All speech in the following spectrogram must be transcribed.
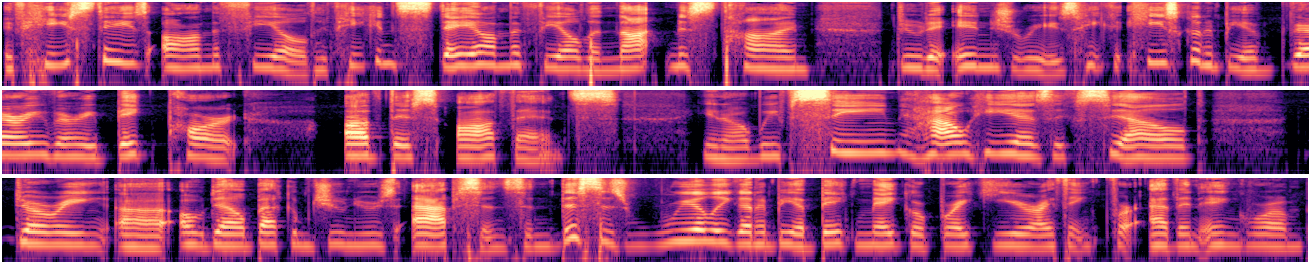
if he stays on the field, if he can stay on the field and not miss time due to injuries, he he's going to be a very very big part of this offense. You know, we've seen how he has excelled during uh, Odell Beckham Jr.'s absence. And this is really going to be a big make or break year, I think, for Evan Engram.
